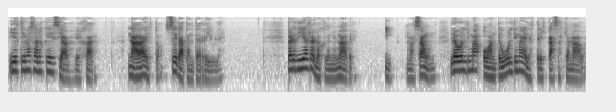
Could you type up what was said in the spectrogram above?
y destinos a los que deseabas viajar. Nada de esto será tan terrible. Perdí el reloj de mi madre más aún la última o anteúltima de las tres casas que amaba.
